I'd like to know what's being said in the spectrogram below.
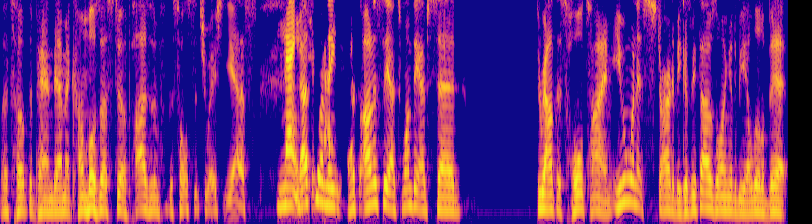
Let's hope the pandemic humbles us to a positive this whole situation. Yes, Nice. that's one thing. That's honestly that's one thing I've said throughout this whole time, even when it started, because we thought it was only going to be a little bit.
